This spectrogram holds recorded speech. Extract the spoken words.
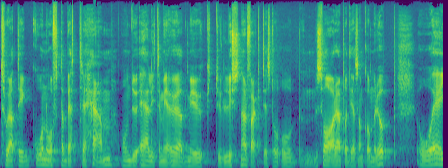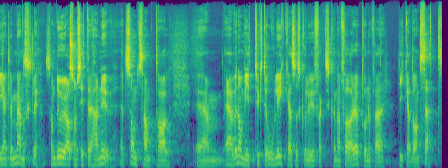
tror jag att det går nog ofta bättre hem om du är lite mer ödmjuk, du lyssnar faktiskt och, och svarar på det som kommer upp och är egentligen mänsklig. Som du och jag som sitter här nu. Ett sånt samtal, eh, även om vi tyckte olika så skulle vi faktiskt kunna föra det på ungefär likadant sätt.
